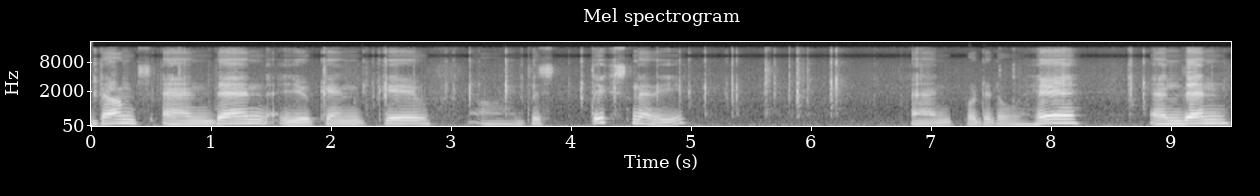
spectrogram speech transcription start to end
Dumps and then you can give uh, this dictionary and put it over here. And then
